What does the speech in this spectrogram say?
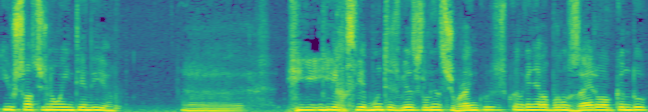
E os sócios não a entendiam. Uh, e, e, recebia muitas vezes lenços brancos quando ganhava por um zero ou quando.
